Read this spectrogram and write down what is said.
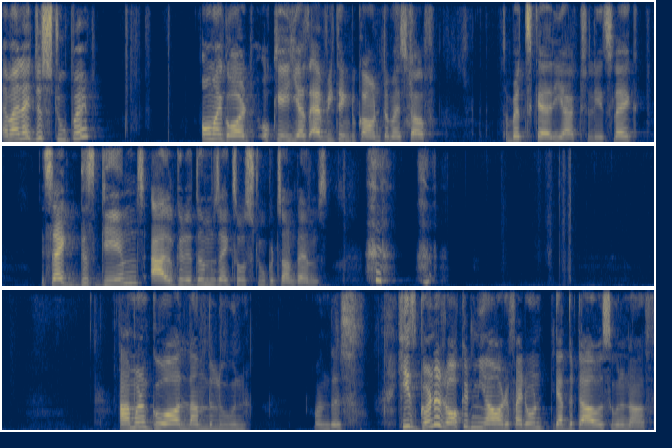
Am I like just stupid? Oh my god, okay, he has everything to counter my stuff. It's a bit scary actually. It's like it's like this game's algorithms like so stupid sometimes. I'm gonna go all lumballoon on this. He's gonna rocket me out if I don't get the tower soon enough.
